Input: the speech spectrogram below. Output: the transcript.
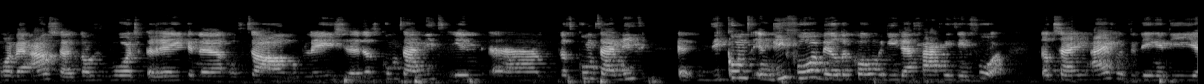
mooi bij aansluit. Want het woord rekenen of taal of lezen, dat komt daar niet in. Uh, dat komt daar niet. Uh, die komt in die voorbeelden komen die daar vaak niet in voor. Dat zijn eigenlijk de dingen die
